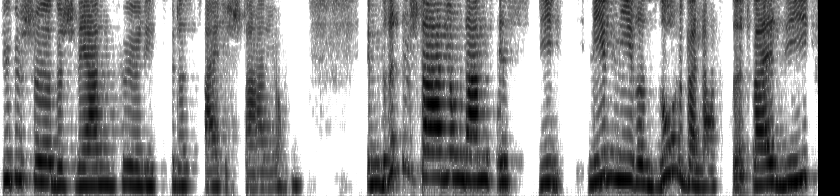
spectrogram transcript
typische Beschwerden für, die, für das zweite Stadium. Im dritten Stadium dann ist die Nebenniere so überlastet, weil sie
